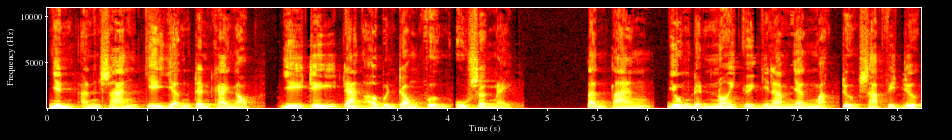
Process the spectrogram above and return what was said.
Nhìn ánh sáng chỉ dẫn trên Khai Ngọc, vị trí đang ở bên trong phường U Sơn này. Tần Tàng vốn định nói chuyện với nam nhân mặc trường sa phía trước,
